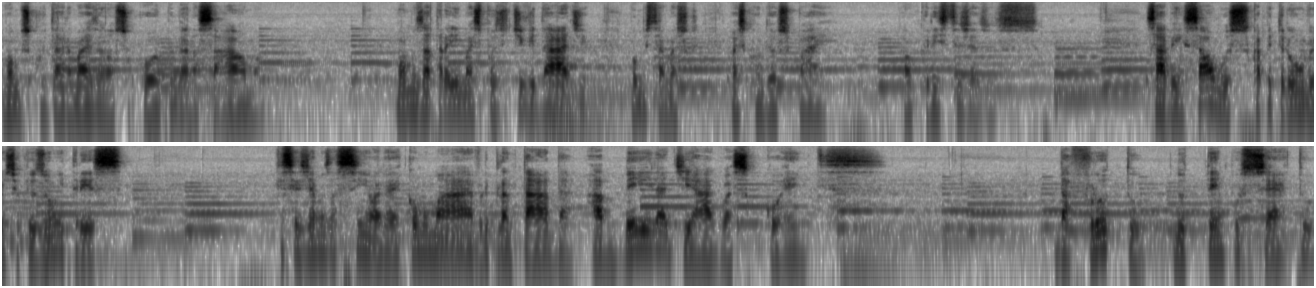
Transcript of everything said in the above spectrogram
Vamos cuidar mais do nosso corpo, da nossa alma. Vamos atrair mais positividade. Vamos estar mais, mais com Deus Pai, ao Cristo Jesus. Sabe, em Salmos capítulo 1, versículos 1 e 3, que sejamos assim, olha, é como uma árvore plantada à beira de águas correntes. Dá fruto no tempo certo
